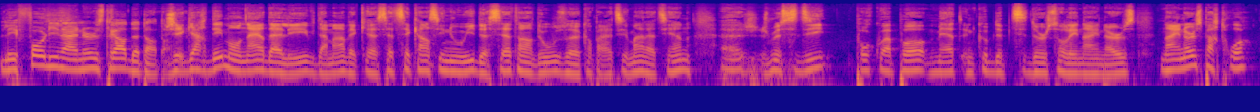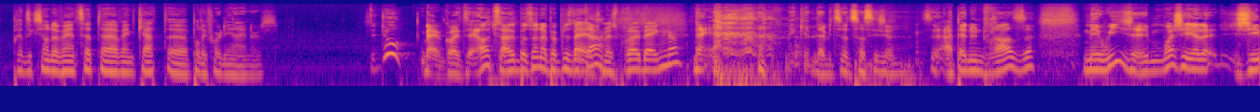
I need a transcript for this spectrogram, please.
les 49ers, très hâte de t'entendre. J'ai gardé mon air d'aller, évidemment, avec euh, cette séquence inouïe de 7 en 12 euh, comparativement à la tienne. Euh, je me suis dit, pourquoi pas mettre une coupe de petits deux sur les Niners? Niners par 3. Prédiction de 27 à 24 euh, pour les 49ers. C'est tout. Ben, quoi, ah, tu avais besoin d'un peu plus de Ben, temps? je me suis pris un bang, là. Ben, mais comme d'habitude, ça, c'est à peine une phrase. là. Mais oui, moi, j'ai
